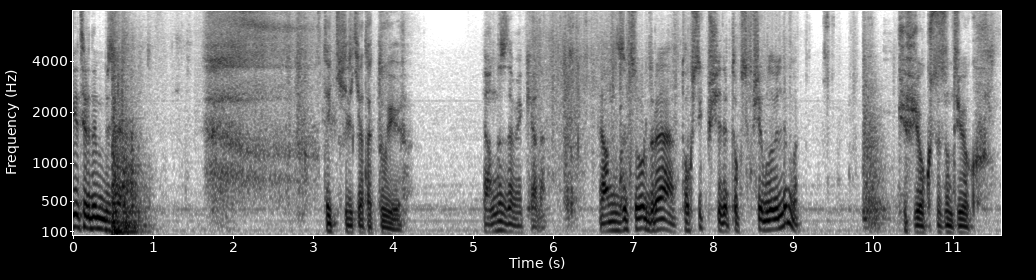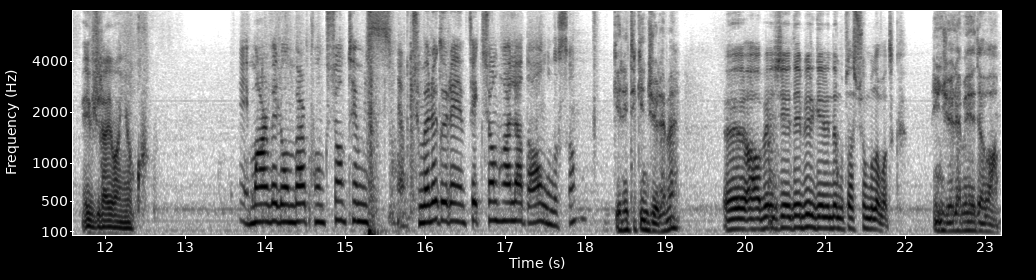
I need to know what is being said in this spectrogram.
Getirdin bize? Tek kişilik yatakta uyuyor. Yalnız demek ki adam. Yalnızlık zordur ha. Toksik bir şeydir. Toksik bir şey bulabildin mi? Küf yok, sızıntı yok. Evcil hayvan yok. MR ve lomber fonksiyon temiz. Yani tümöre göre enfeksiyon hala daha olası. Genetik inceleme, Ee, ABCD1 geninde mutasyon bulamadık. incelemeye devam.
